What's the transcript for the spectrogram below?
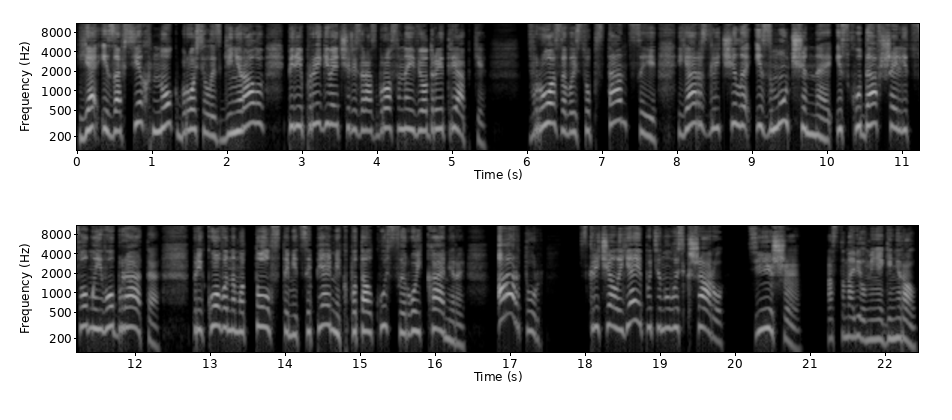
я изо всех ног бросилась к генералу, перепрыгивая через разбросанные ведра и тряпки — в розовой субстанции я различила измученное, исхудавшее лицо моего брата, прикованного толстыми цепями к потолку сырой камеры. «Артур!» — скричала я и потянулась к шару. «Тише!» — остановил меня генерал.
